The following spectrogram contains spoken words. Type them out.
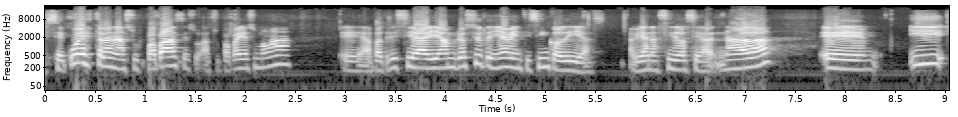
secuestran a sus papás, a su papá y a su mamá, a Patricia y a Ambrosio, tenía 25 días había nacido hacia nada. Eh, y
